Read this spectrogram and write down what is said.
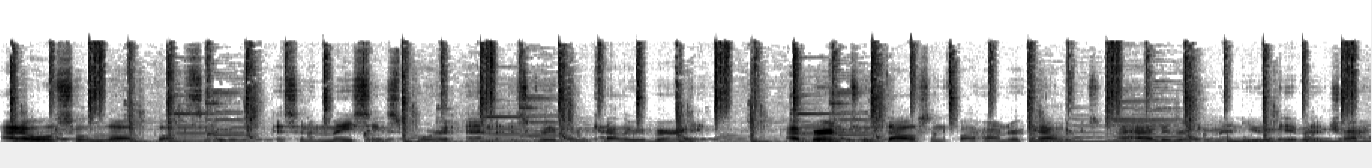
I also love boxing. It's an amazing sport and it's great for calorie burning. I burned 2,500 calories. I highly recommend you to give it a try.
